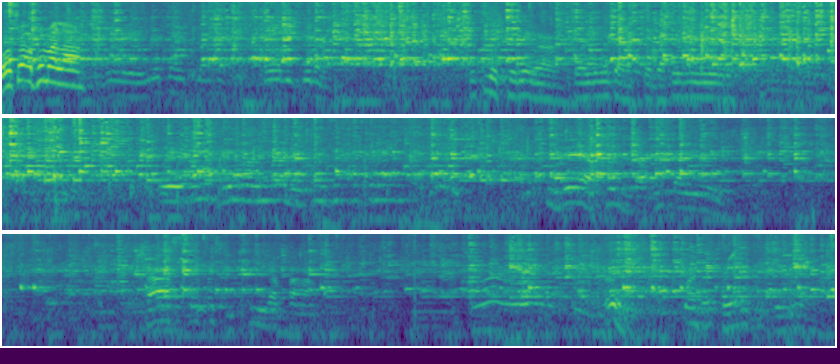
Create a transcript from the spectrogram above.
Oṣù àfúnmọ́lá. Hey, what's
